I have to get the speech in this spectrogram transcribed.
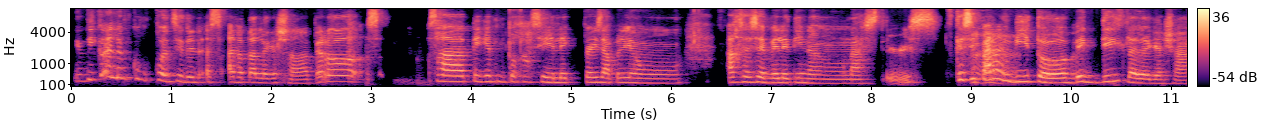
Hindi ko alam kung considered as ano talaga siya. Pero sa, sa tingin ko kasi, like, for example, yung accessibility ng masters. Kasi parang dito, big deal talaga siya.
